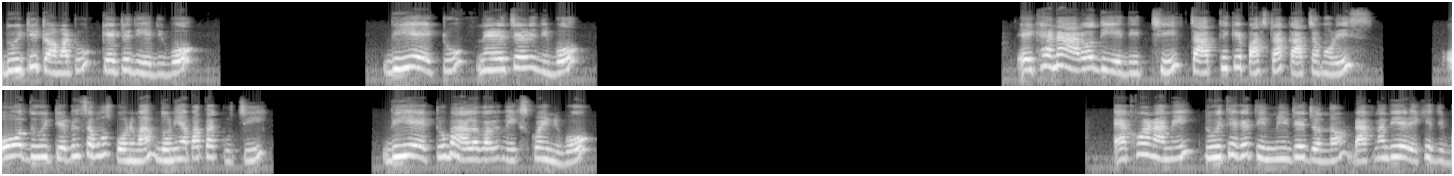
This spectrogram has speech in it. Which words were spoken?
দুইটি টমাটো কেটে দিয়ে দিব। দিয়ে একটু নেড়ে চেড়ে নিব। এখানে আরও দিয়ে দিচ্ছি চার থেকে পাঁচটা কাঁচামরিচ ও দুই টেবিল চামচ পরিমাণ ধনিয়া পাতা কুচি। দিয়ে একটু ভালোভাবে মিক্স করে নিব। এখন আমি দুই থেকে তিন মিনিটের জন্য ডাকনা দিয়ে রেখে দিব।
